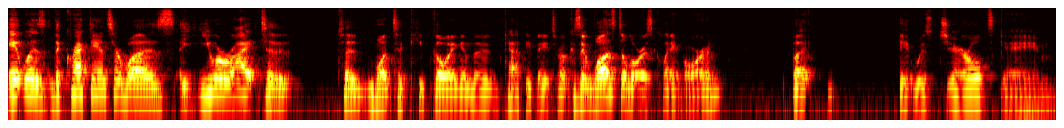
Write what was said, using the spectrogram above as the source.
It was the correct answer was you were right to to want to keep going in the Kathy Bates role because it was Dolores Claiborne, but it was Gerald's game.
